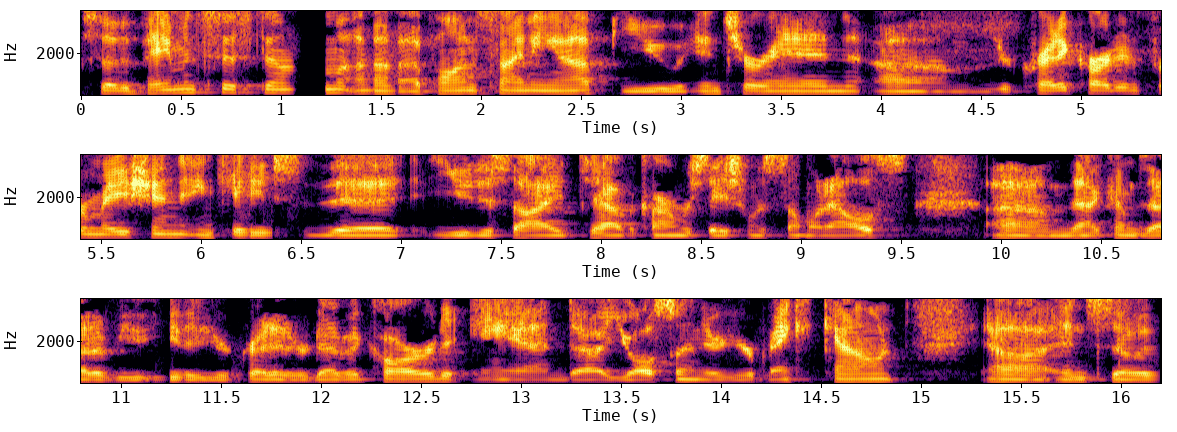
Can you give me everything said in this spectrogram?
So the payment system, uh, upon signing up, you enter in um, your credit card information in case that you decide to have a conversation with someone else. Um, that comes out of you, either your credit or debit card, and uh, you also enter your bank account. Uh, and so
